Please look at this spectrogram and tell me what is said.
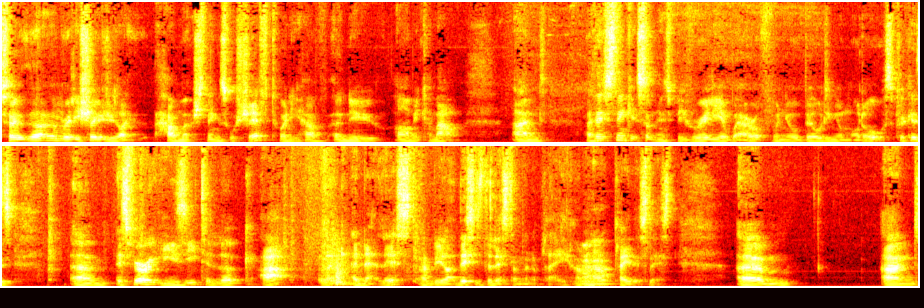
so that really shows you like how much things will shift when you have a new army come out. And I just think it's something to be really aware of when you're building your models because um, it's very easy to look at like a net list and be like, this is the list I'm going to play, I'm Uh-huh. going to play this list. Um, and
